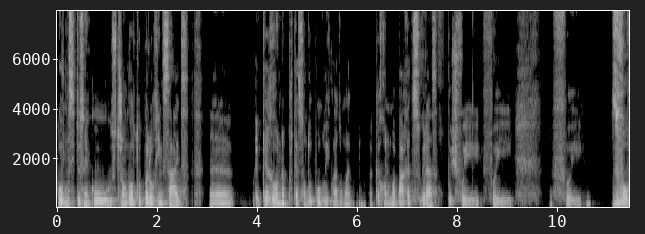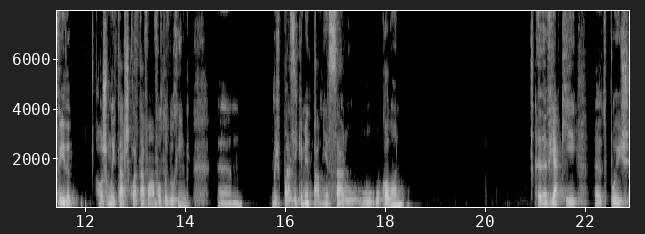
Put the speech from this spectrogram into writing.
houve uma situação em que o Strong voltou para o ringside, uh, agarrou na proteção do público, lá de uma, agarrou numa barra de segurança, depois foi, foi, foi desenvolvida aos militares que lá estavam à volta do ringue, um, mas basicamente para ameaçar o, o, o Colón. Havia aqui uh, depois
